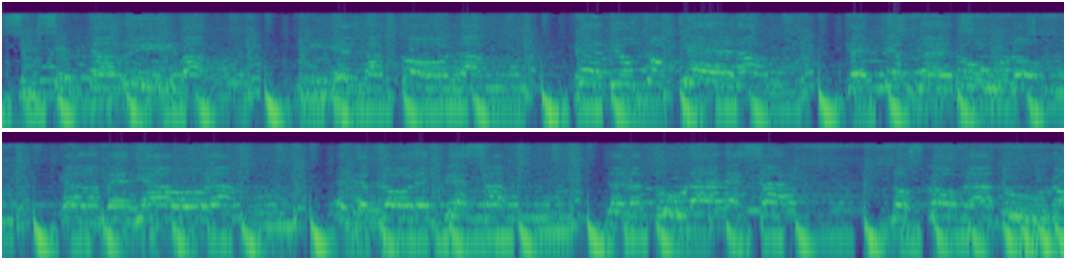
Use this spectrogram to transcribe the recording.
Si siente arriba y en la cola, que Dios no quiera temblor empieza, la naturaleza nos cobra duro.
